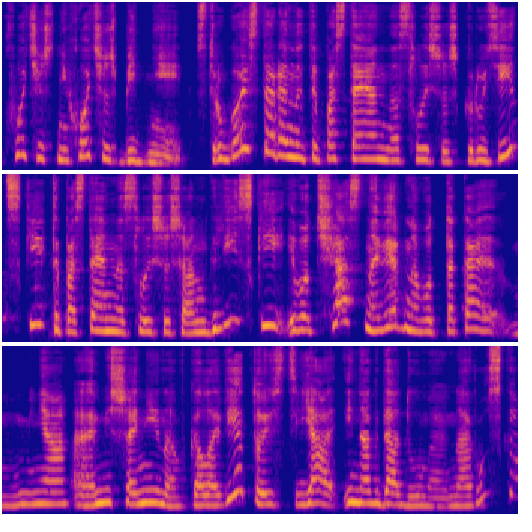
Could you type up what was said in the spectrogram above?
хочешь не хочешь, беднеет. С другой стороны, ты постоянно слышишь грузинский, ты постоянно слышишь английский, и вот сейчас, наверное, вот такая у меня э, мешанина в голове, то есть я иногда думаю на русском,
